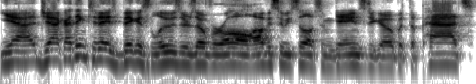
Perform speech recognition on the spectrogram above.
Yeah, Jack, I think today's biggest losers overall, obviously, we still have some games to go, but the Pats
